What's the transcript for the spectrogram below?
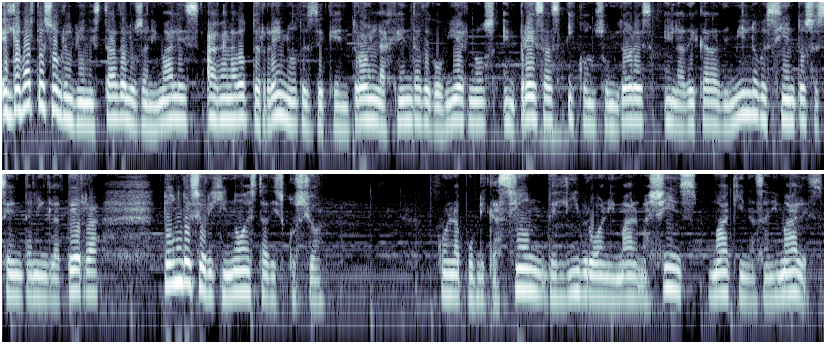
El debate sobre el bienestar de los animales ha ganado terreno desde que entró en la agenda de gobiernos, empresas y consumidores en la década de 1960 en Inglaterra, donde se originó esta discusión. Con la publicación del libro Animal Machines, Máquinas Animales,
